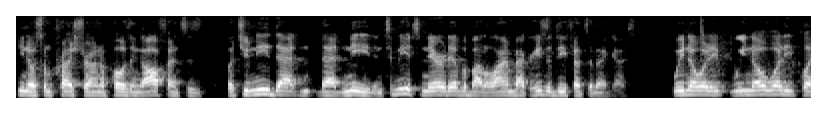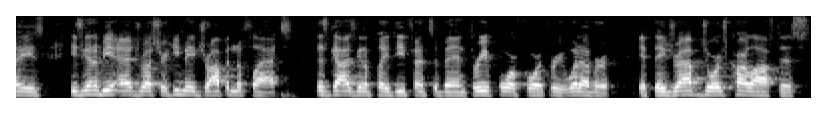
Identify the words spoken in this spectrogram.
You know, some pressure on opposing offenses but you need that that need. And to me, it's narrative about a linebacker. He's a defensive end, guys. We know what he we know what he plays. He's going to be an edge rusher. He may drop in the flats, this guy's going to play defensive end, three, four, four, three, whatever. If they draft George Karlaftis,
